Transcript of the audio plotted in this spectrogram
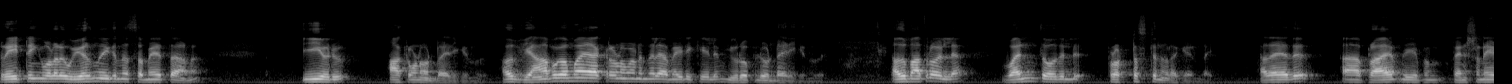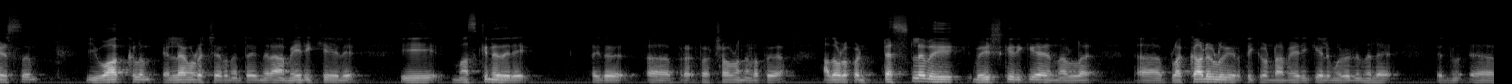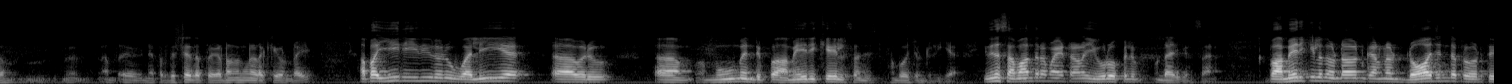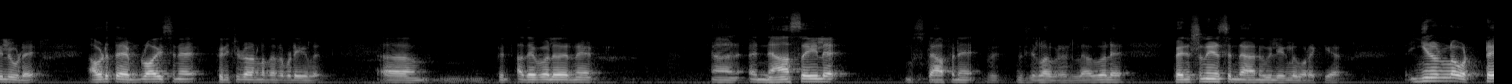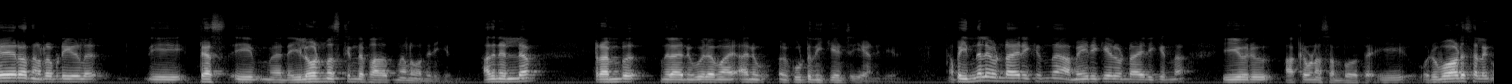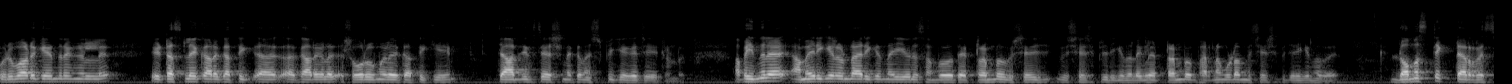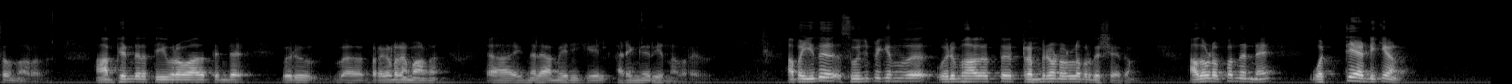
റേറ്റിംഗ് വളരെ ഉയർന്നു നിൽക്കുന്ന സമയത്താണ് ഈ ഒരു ആക്രമണം ഉണ്ടായിരിക്കുന്നത്. അത് വ്യാപകമായ ആക്രമണമാണ് ഇന്നലെ അമേരിക്കയിലും യൂറോപ്പിലും ഉണ്ടായിരിക്കുന്നത്. അതുമാത്രമല്ല വൻതോതിൽ പ്രൊട്ടസ്റ്റ് നടക്കുകയുണ്ടായി. അതായത് ആ പ്രായം ഈ പെൻഷനേഴ്സും യുവാക്കളും എല്ലാം കൂടെ ചേർന്നിട്ട് ഇന്നലെ അമേരിക്കയിൽ ഈ മസ്കിനെതിരെ ഇത് പ്രക്ഷോഭണം നടത്തുക. അതോടൊപ്പം ടെസ്ല ബഹി ബഹിഷ്കരിക്കുക എന്നുള്ള പ്ലക്കാർഡുകൾ ഉയർത്തിക്കൊണ്ട് അമേരിക്കയിൽ മുഴുവൻ ഇന്നലെ പിന്നെ പ്രതിഷേധ പ്രകടനങ്ങൾ ഉണ്ടായി. അപ്പോൾ ഈ രീതിയിലൊരു വലിയ ഒരു മൂവ്മെന്റ് ഇപ്പോൾ അമേരിക്കയിൽ സംഭവിച്ചുകൊണ്ടിരിക്കുക. ഇതിന് സമാന്തരമായിട്ടാണ് യൂറോപ്പിലും ഉണ്ടായിരിക്കുന്ന സാധനം. അപ്പോൾ അമേരിക്കയിൽ ഇത് ഉണ്ടാവാൻ കാരണം ഡോജിന്റെ പ്രവൃത്തിയിലൂടെ അവിടുത്തെ എംപ്ലോയീസിനെ പിരിച്ചുവിടാനുള്ള നടപടികൾ അതേപോലെ തന്നെ നാസയിലെ സ്റ്റാഫിനെ പിരിച്ചുള്ള പരിപാടികൾ അതുപോലെ പെൻഷനേഴ്സിന്റെ ആനുകൂല്യങ്ങൾ കുറയ്ക്കുക. ഇങ്ങനെയുള്ള ഒട്ടേറെ നടപടികൾ ഈ ടെസ് ഈ പിന്നെ ഇലോൺ മസ്കിന്റെ ഭാഗത്തു നിന്നാണ് വന്നിരിക്കുന്നത്. അതിനെല്ലാം ട്രംപ് ഇന്നലെ അനുകൂലമായി അനു കൂട്ടു നിൽക്കുകയും ചെയ്യുകയാണ് ചെയ്യുന്നത്. അപ്പോൾ ഇന്നലെ ഉണ്ടായിരിക്കുന്ന അമേരിക്കയിൽ ഉണ്ടായിരിക്കുന്ന ഈ ഒരു ആക്രമണ സംഭവത്തെ. ഈ ഒരുപാട് സ്ഥലം ഒരുപാട് കേന്ദ്രങ്ങളിൽ ഈ ടെസ്റ്റിലെ കാർ കത്തി കാറുകൾ ഷോറൂമുകൾ കത്തിക്കുകയും ചാർജിങ് സ്റ്റേഷനൊക്കെ നശിപ്പിക്കുകയൊക്കെ ചെയ്തിട്ടുണ്ട്. അപ്പോൾ ഇന്നലെ അമേരിക്കയിൽ ഉണ്ടായിരിക്കുന്ന ഈ ഒരു സംഭവത്തെ ട്രംപ് വിശേഷി വിശേഷിപ്പിച്ചിരിക്കുന്നത് അല്ലെങ്കിൽ ട്രംപ് ഭരണകൂടം വിശേഷിപ്പിച്ചിരിക്കുന്നത് ഡൊമസ്റ്റിക് ടെററിസം എന്ന് പറയുന്നത്. ആഭ്യന്തര തീവ്രവാദത്തിന്റെ ഒരു പ്രകടനമാണ് ഇന്നലെ അമേരിക്കയിൽ അരങ്ങേറിയെന്ന് പറയുന്നത്. അപ്പോൾ ഇത് സൂചിപ്പിക്കുന്നത് ഒരു ഭാഗത്ത് ട്രംപിനോടുള്ള പ്രതിഷേധം അതോടൊപ്പം തന്നെ ഒറ്റയടിക്കാണ്.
